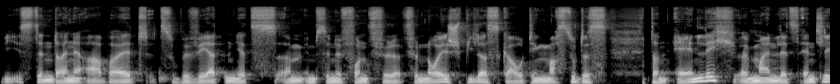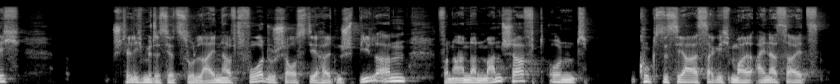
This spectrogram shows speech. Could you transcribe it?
Wie ist denn deine Arbeit zu bewerten jetzt ähm, im Sinne von für, für neue Spieler-Scouting? Machst du das dann ähnlich? Ich meine, letztendlich stelle ich mir das jetzt so leinhaft vor, du schaust dir halt ein Spiel an von einer anderen Mannschaft und guckst es ja, sag ich mal, einerseits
